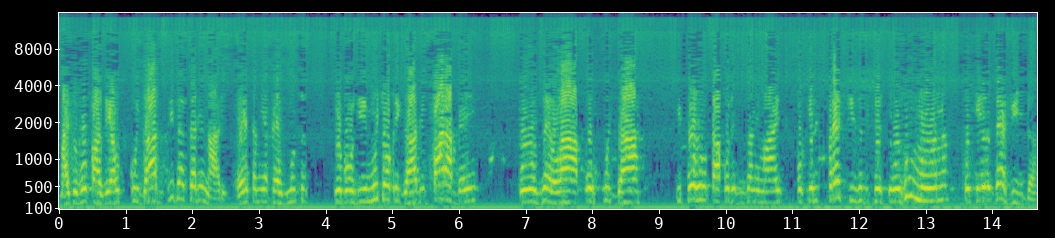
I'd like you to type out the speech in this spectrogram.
mas eu vou fazer aos cuidados de veterinário. Essa é a minha pergunta. Meu bom dia, muito obrigado e parabéns por zelar, por cuidar e por lutar por esses animais, porque eles precisam de pessoas humanas, porque eles é vida.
